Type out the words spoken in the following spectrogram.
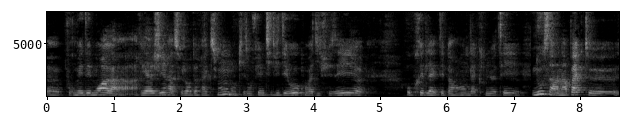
euh, pour m'aider moi à, réagir à ce genre de réaction. Donc ils ont fait une petite vidéo qu'on va diffuser euh, auprès des parents de la communauté. Nous ça a un impact euh,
